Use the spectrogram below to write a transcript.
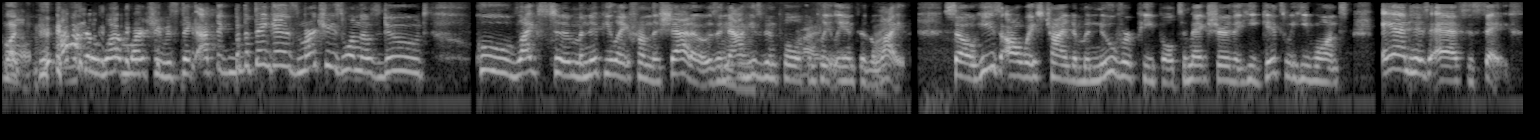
like I don't know what Murtry was thinking. I think, but the thing is, Murtry is one of those dudes who likes to manipulate from the shadows, and now Mhm. he's been pulled Right. completely into the Right. light. So he's always trying to maneuver people to make sure that he gets what he wants and his ass is safe.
